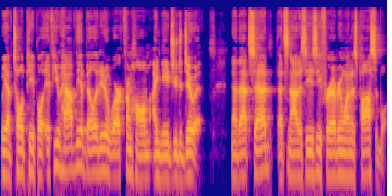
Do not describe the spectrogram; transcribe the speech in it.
We have told people if you have the ability to work from home, I need you to do it. Now, that said, that's not as easy for everyone as possible.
